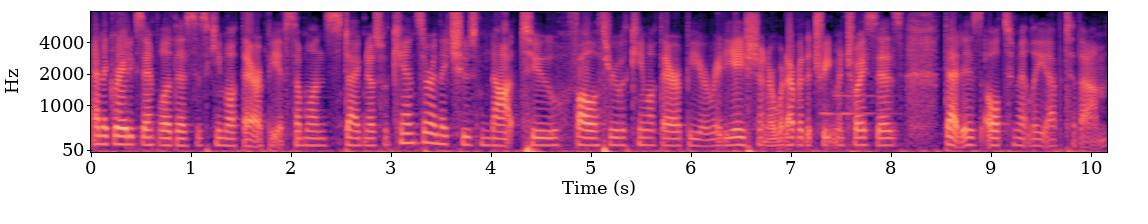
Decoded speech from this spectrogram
And a great example of this is chemotherapy. If someone's diagnosed with cancer and they choose not to follow through with chemotherapy or radiation radiation or whatever the treatment choice is, that is ultimately up to them.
